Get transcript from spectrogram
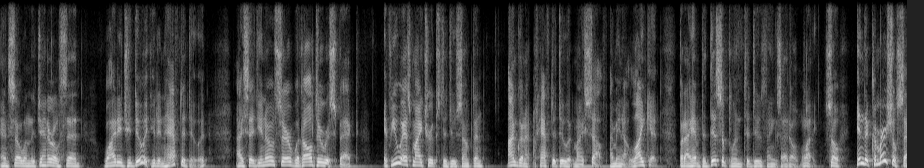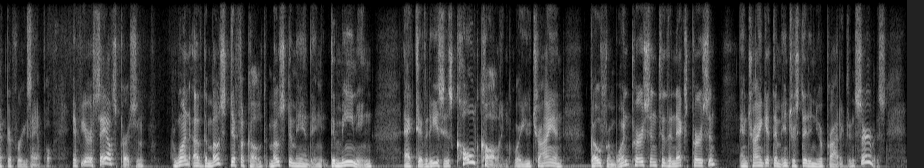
And so when the general said, Why did you do it? You didn't have to do it. I said, You know, sir, with all due respect, if you ask my troops to do something, I'm going to have to do it myself. I may not like it, but I have the discipline to do things I don't like. So in the commercial sector, for example, if you're a salesperson, one of the most difficult, most demanding, demeaning activities is cold calling, where you try and go from one person to the next person and try and get them interested in your product and service.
